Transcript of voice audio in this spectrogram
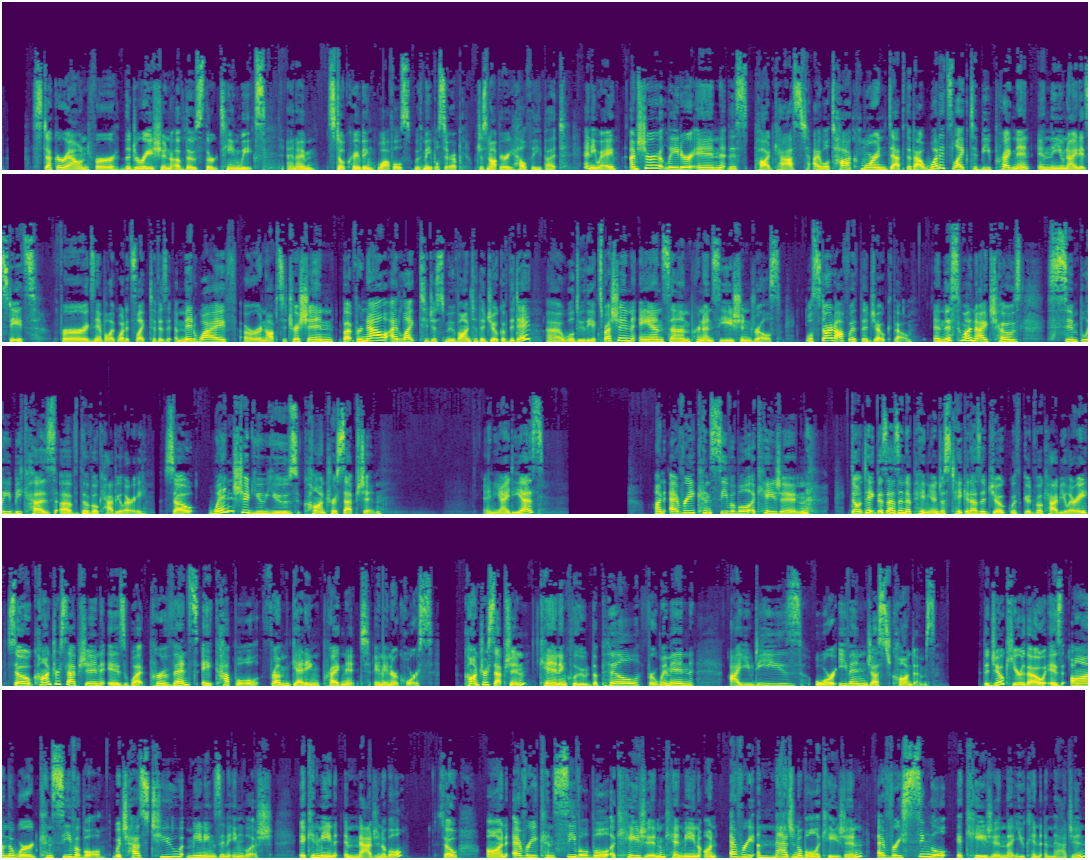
stuck around for the duration of those 13 weeks. And I'm still craving waffles with maple syrup, which is not very healthy, but Anyway, I'm sure later in this podcast, I will talk more in depth about what it's like to be pregnant in the United States, for example, like what it's like to visit a midwife or an obstetrician. But for now, I'd like to just move on to the joke of the day. Uh, we'll do the expression and some pronunciation drills. We'll start off with the joke though. And this one I chose simply because of the vocabulary. So, when should you use contraception? Any ideas? On every conceivable occasion. Don't take this as an opinion, just take it as a joke with good vocabulary. So, contraception is what prevents a couple from getting pregnant in intercourse. Contraception can include the pill for women, IUDs, or even just condoms. The joke here, though, is on the word conceivable, which has two meanings in English. It can mean imaginable. So, on every conceivable occasion can mean on every imaginable occasion, every single occasion that you can imagine.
